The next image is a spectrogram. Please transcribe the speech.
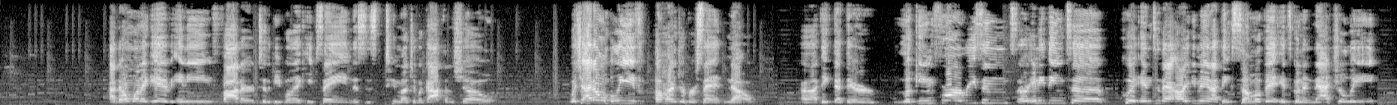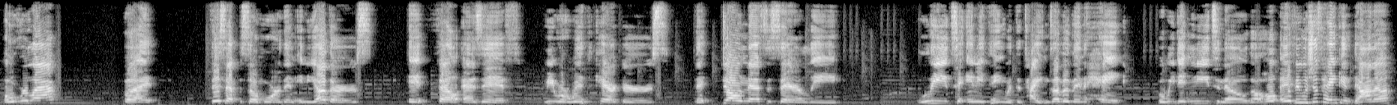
I don't want to give any fodder to the people that keep saying this is too much of a Gotham show, which I don't believe 100%. No. Uh, I think that they're looking for reasons or anything to put into that argument. I think some of it it's going to naturally overlap, but this episode more than any others, it felt as if we were with characters that don't necessarily lead to anything with the Titans other than Hank. But we didn't need to know the whole. If it was just Hank and Donna,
